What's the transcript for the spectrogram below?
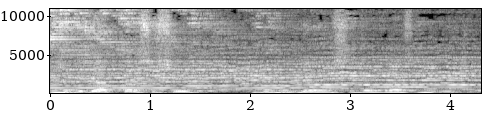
Muito obrigado por assistir. Fiquem com Deus. Até o próximo vídeo.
